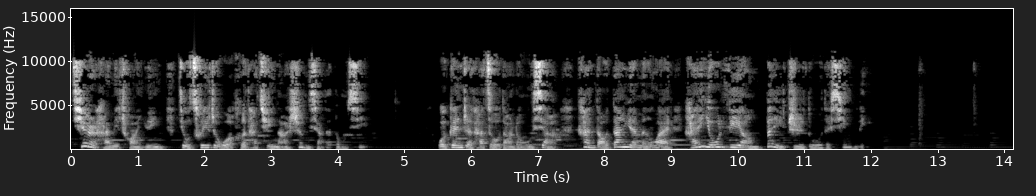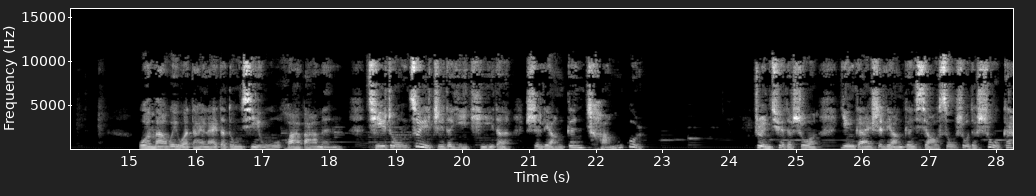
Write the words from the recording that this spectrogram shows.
气儿还没喘匀，就催着我和他去拿剩下的东西。我跟着他走到楼下，看到单元门外还有两倍之多的行李。我妈为我带来的东西五花八门，其中最值得一提的是两根长棍儿。准确的说，应该是两根小松树的树干，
